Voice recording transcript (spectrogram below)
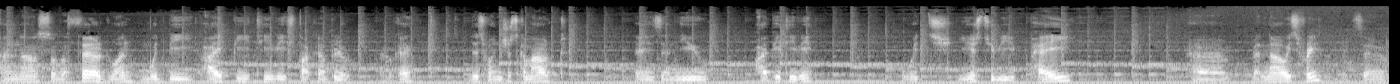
and so the third one would be IPTV Stalker Blue. Okay, this one just come out is a new IPTV which used to be pay um, but now it's free so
